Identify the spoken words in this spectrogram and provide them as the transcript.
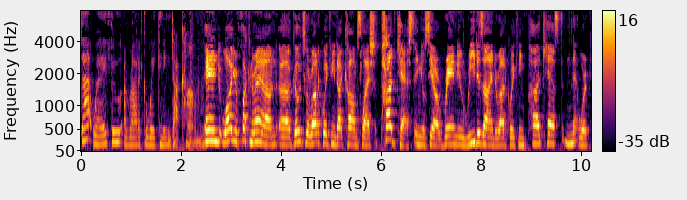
that way through eroticawakening.com. And while you're fucking around, uh, go to eroticawakening.com slash podcast and you'll see our brand new redesigned Erotic Awakening podcast network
